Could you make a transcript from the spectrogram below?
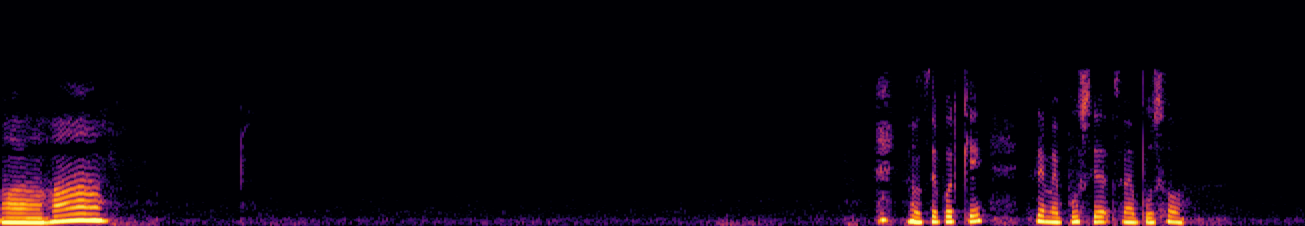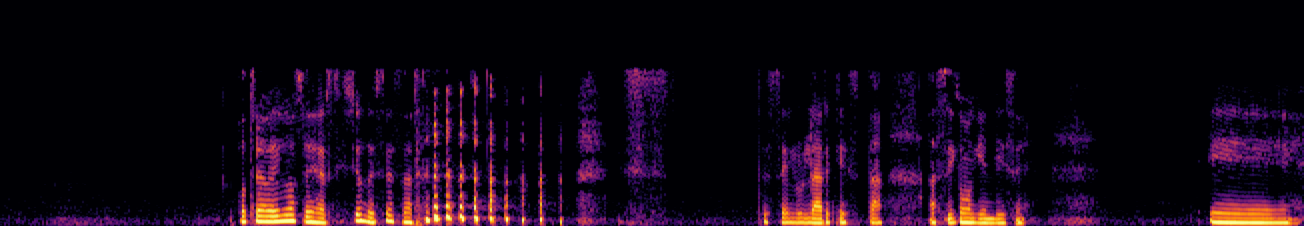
Ajá. No sé por qué se me puso, se me puso otra vez los ejercicios de César. este celular que está así como quien dice. Eh,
